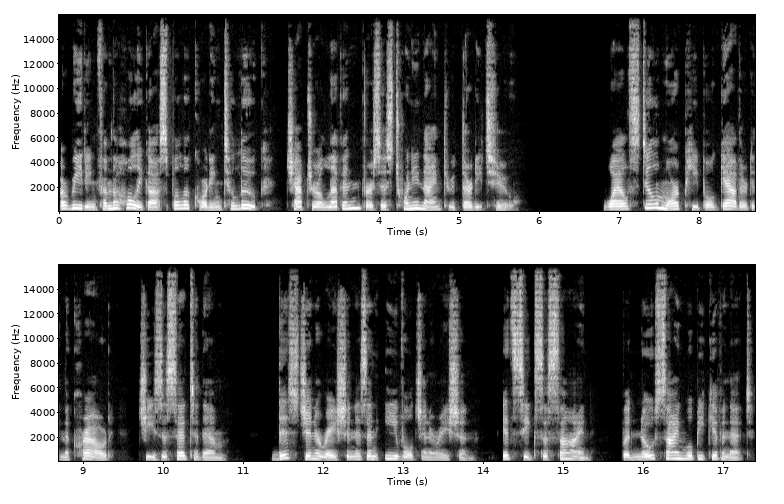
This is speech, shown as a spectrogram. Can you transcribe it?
A reading from the Holy Gospel according to Luke, chapter 11, verses 29 through 32. While still more people gathered in the crowd, Jesus said to them, this generation is an evil generation. It seeks a sign, but no sign will be given it,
